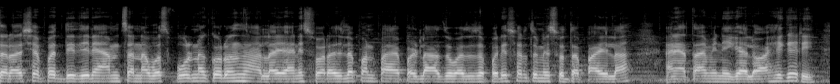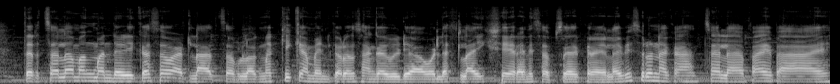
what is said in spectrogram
तर अशा पद्धतीने आमचा नवस पूर्ण करून झाला आहे आणि स्वराजला पण पाया पडला. आजूबाजूचा परिसर तुम्ही सुद्धा पाहिला आणि आता आम्ही निघालो आहे घरी. तर चला मग मंडळी कसं वाटला आजचा ब्लॉग? नक्की कमेंट करून सांगा. व्हिडिओ आवडल्यास लाईक शेअर आणि सबस्क्राईब करायला विसरू नका. चला बाय बाय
